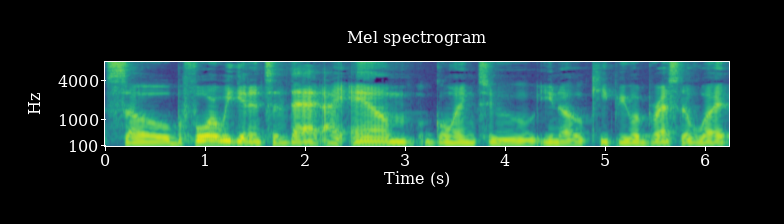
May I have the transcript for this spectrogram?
so before we get into that, I am going to, you know, keep you abreast of what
